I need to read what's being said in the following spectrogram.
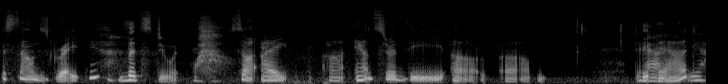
this sounds great. Yeah. Let's do it. Wow. So I uh, answered the uh, um, The the ad, ad, yeah.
